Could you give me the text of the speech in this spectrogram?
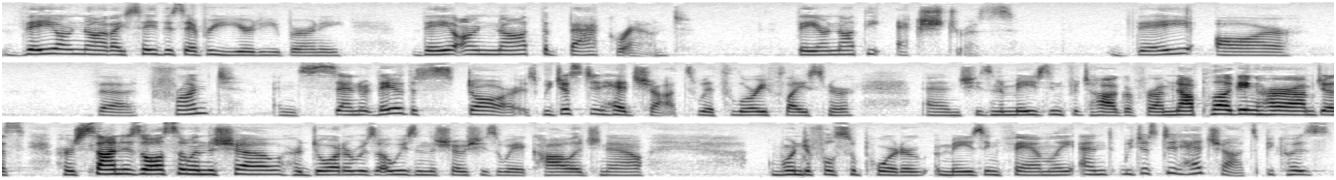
They are not, I say this every year to you, Bernie, they are not the background. They are not the extras. They are the front and center. They are the stars. We just did headshots with Lori Fleissner, and she's an amazing photographer. I'm not plugging her. I'm just her son is also in the show. Her daughter was always in the show. She's away at college now wonderful supporter, amazing family, and we just did headshots because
